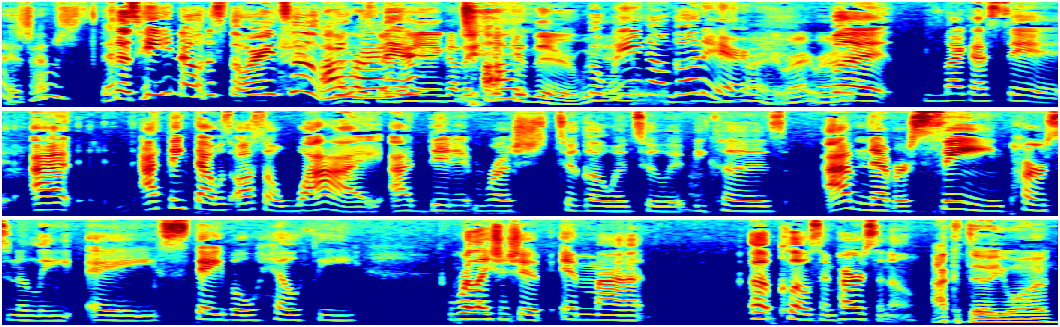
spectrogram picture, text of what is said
gosh," I was. Because he know the story too. All We right. We ain't gotta kick it there. but we ain't gonna go there. Right, right, right. But like I said, I I think that was also why I didn't rush to go into it because I've never seen personally a stable, healthy relationship in my up close and personal. I could tell you one.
